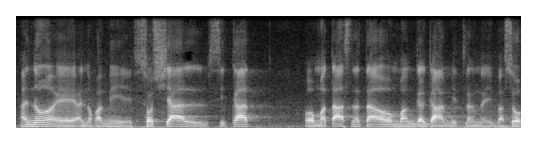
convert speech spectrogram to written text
ano eh, ano kami, social, sikat, o mataas na tao, manggagamit lang na iba. So,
